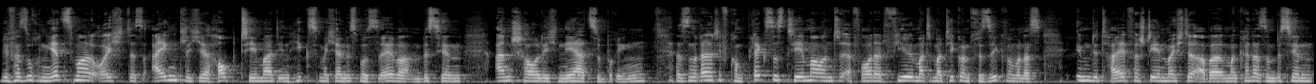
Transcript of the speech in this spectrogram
Wir versuchen jetzt mal euch das eigentliche Hauptthema, den Higgs-Mechanismus selber, ein bisschen anschaulich näher zu bringen. Das ist ein relativ komplexes Thema und erfordert viel Mathematik und Physik, wenn man das im Detail verstehen möchte, aber man kann das so ein bisschen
